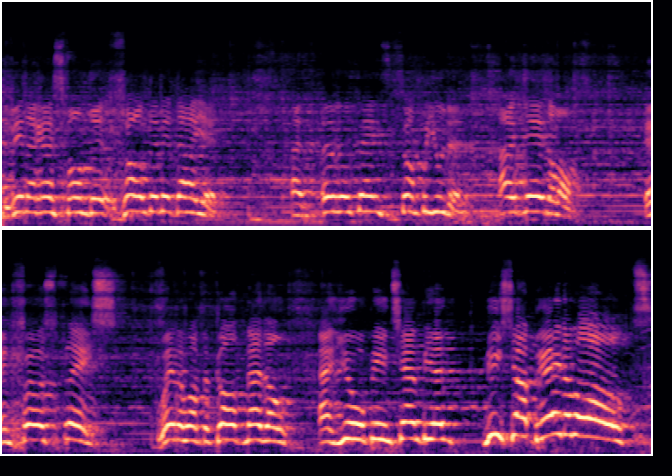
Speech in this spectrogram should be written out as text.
En winnares van de gouden medaille. En Europees kampioene uit Nederland. In first place, winner of the gold medal en European champion Misha Bredewold.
